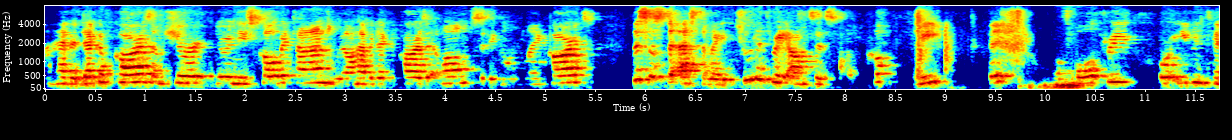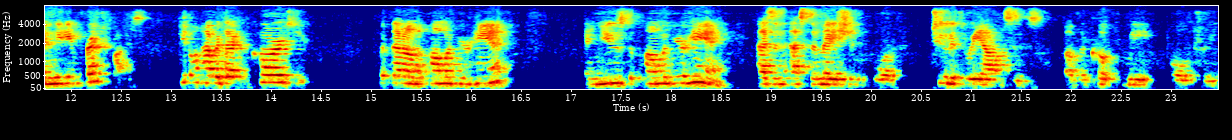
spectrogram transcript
I I have a deck of cards. I'm sure during these COVID times, we all have a deck of cards at home, sitting home playing cards. This is to estimate two to three ounces of cooked meat, fish, or poultry, or even 10 medium french fries. If you don't have a deck of cards, you put that on the palm of your hand and use the palm of your hand as an estimation for two to three ounces of the cooked meat, poultry,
